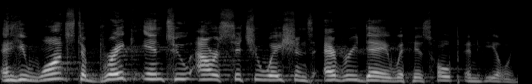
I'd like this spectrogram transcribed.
and He wants to break into our situations every day with His hope and healing.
